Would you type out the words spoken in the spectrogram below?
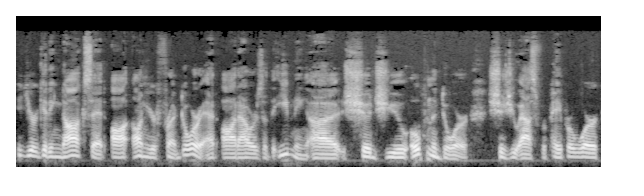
you're getting knocks at on your front door at odd hours of the evening. Uh, should you open the door? Should you ask for paperwork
